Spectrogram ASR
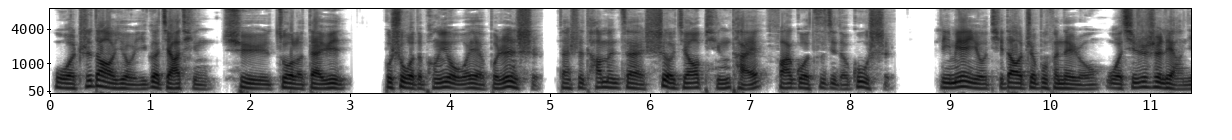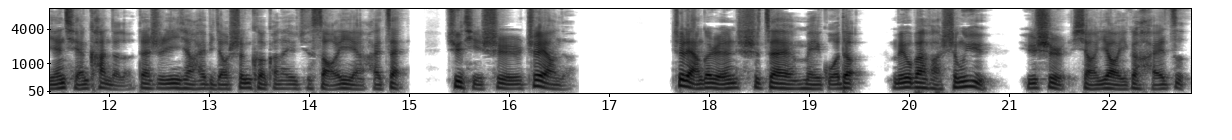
我知道有一个家庭去做了代孕。不是我的朋友，我也不认识。但是他们在社交平台发过自己的故事，里面有提到这部分内容。我其实是两年前看的了，但是印象还比较深刻。刚才又去扫了一眼，还在。具体是这样的：这两个人是在美国的，没有办法生育，于是想要一个孩子。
